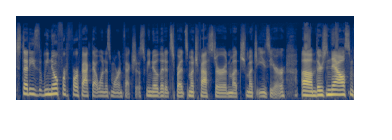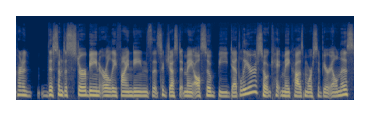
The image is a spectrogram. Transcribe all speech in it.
studies we know for for a fact that one is more infectious. We know that it spreads much faster and much much easier. Um, there's now some kind of there's some disturbing early findings that suggest it may also be deadlier, so it ca- may cause more severe illness.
